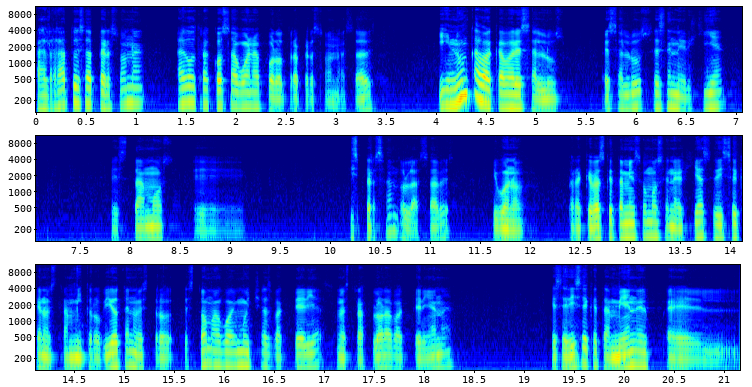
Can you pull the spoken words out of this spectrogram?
al rato esa persona haga otra cosa buena por otra persona, ¿sabes? Y nunca va a acabar esa luz. Esa luz, esa energía estamos eh, dispersándola, ¿sabes? Y bueno, para que veas que también somos energía, se dice que nuestra microbiota, en nuestro estómago hay muchas bacterias, nuestra flora bacteriana, que se dice que también el,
